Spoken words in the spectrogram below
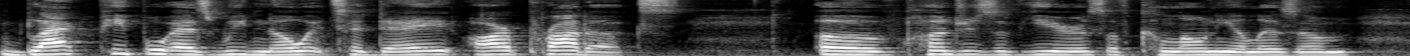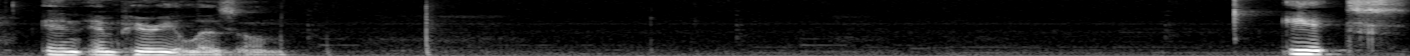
black people as we know it today are products of hundreds of years of colonialism and imperialism. It's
